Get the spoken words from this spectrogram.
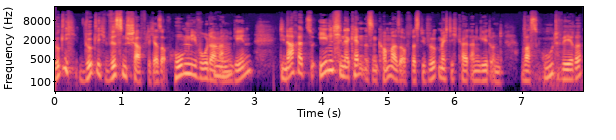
wirklich, wirklich wissenschaftlich, also auf hohem Niveau daran mhm. gehen, die nachher zu ähnlichen Erkenntnissen kommen, also auch was die Wirkmächtigkeit angeht und was gut wäre,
